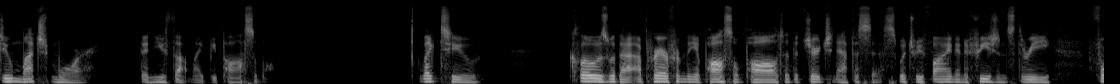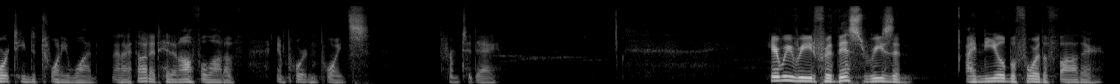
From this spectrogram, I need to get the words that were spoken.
do much more than you thought might be possible. I'd like to close with a, a, prayer from the Apostle Paul to the church in Ephesus, which we find in Ephesians 3 14 to 21. And I thought it hit an awful lot of important points from today. Here we read, For this reason I kneel before the Father,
